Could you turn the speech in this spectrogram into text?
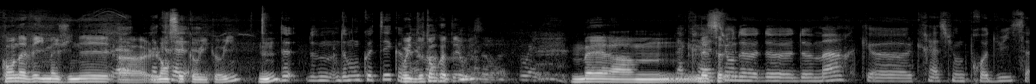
quand on avait imaginé euh, lancer Koi Koi, hmm de, de, mon côté, quand oui, même. de ton côté, oui, c'est vrai. Mais euh, la création de, de, de marques, euh, création de produits, ça.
